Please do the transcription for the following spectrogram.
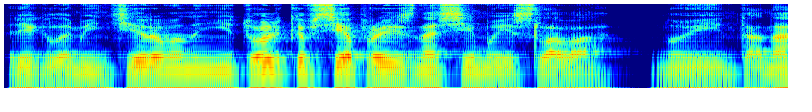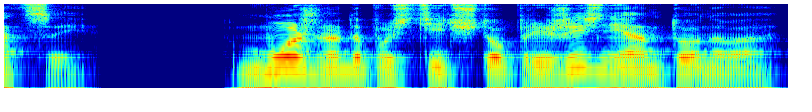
Регламентированы не только все произносимые слова, но и интонации. Можно допустить, что при жизни Антонова,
